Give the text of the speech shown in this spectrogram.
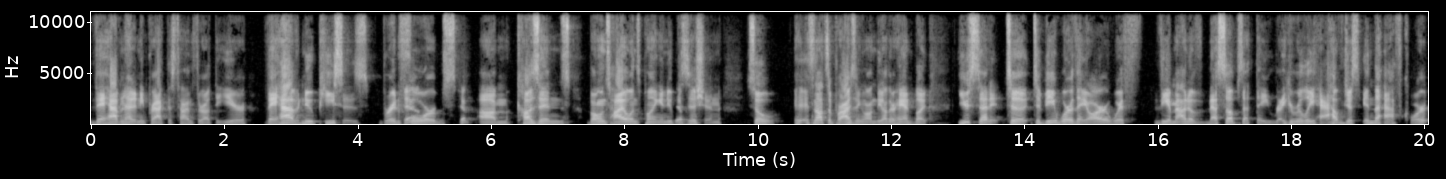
they haven't had any practice time throughout the year. They have new pieces, Bryn Yeah. Forbes, Yep. um, Cousins, Bones Hyland's playing a new position. So it's not surprising on the other hand, but you said it to to be where they are with the amount of mess ups that they regularly have just in the half court.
